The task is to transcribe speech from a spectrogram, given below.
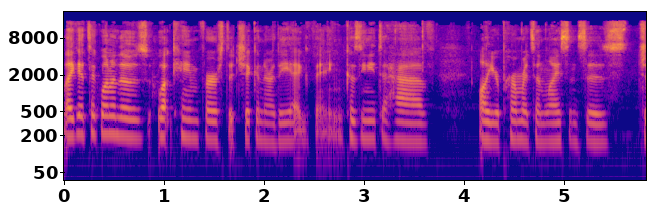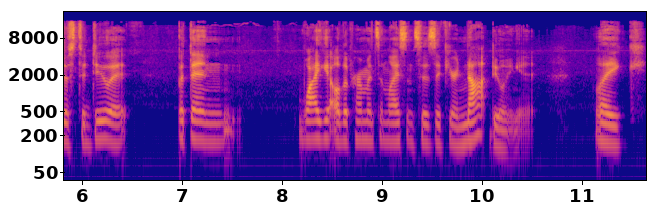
Like it's like one of those what came first, the chicken or the egg thing, because you need to have all your permits and licenses just to do it. But then, why get all the permits and licenses if you're not doing it? Like,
